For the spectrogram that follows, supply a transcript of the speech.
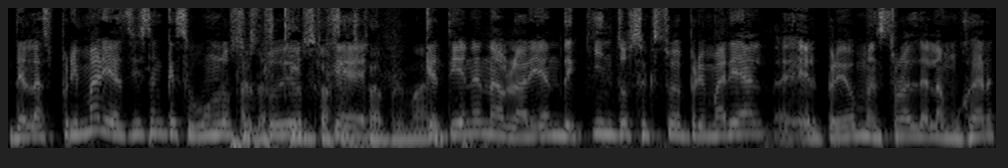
de las primarias dicen que según los estudios quinto, que, que tienen hablarían de quinto sexto de primaria el periodo menstrual de la mujer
